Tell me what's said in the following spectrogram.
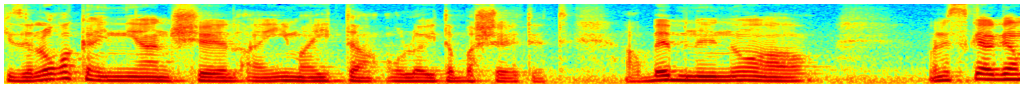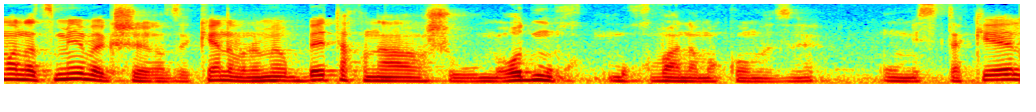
כי זה לא רק העניין של האם היית או לא היית בשייטת. הרבה בני נוער, ואני אסתכל גם על עצמי בהקשר הזה, כן, אבל אני אומר, בטח נער שהוא מאוד מוכוון למקום הזה, הוא מסתכל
